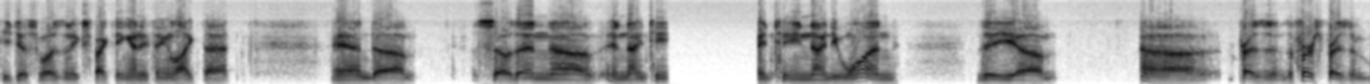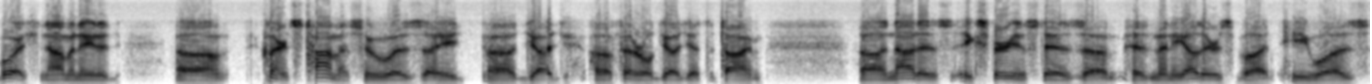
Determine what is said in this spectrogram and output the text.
he just wasn't expecting anything like that, and um, so then uh, in 19, 1991, the um, uh, president, the first President Bush, nominated uh, Clarence Thomas, who was a uh, judge, a federal judge at the time, uh, not as experienced as uh, as many others, but he was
